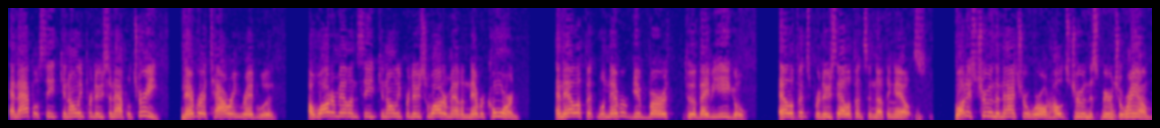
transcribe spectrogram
An apple seed can only produce an apple tree, never a towering redwood. A watermelon seed can only produce watermelon, never corn. An elephant will never give birth to a baby eagle. Elephants produce elephants and nothing else. What is true in the natural world holds true in the spiritual realm.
